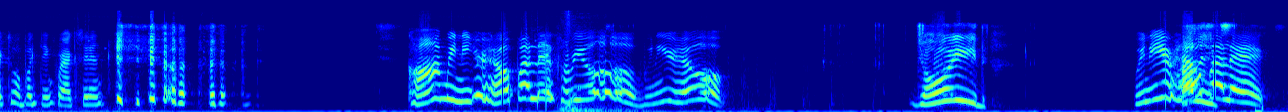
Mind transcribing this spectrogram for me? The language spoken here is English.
back to a thing for accident. Come, we need your help, Alex. Hurry up. We need your help. Join. We need your help, Alex. Alex.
